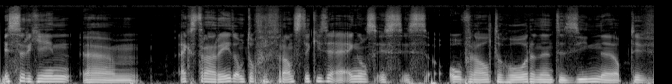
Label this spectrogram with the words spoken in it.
is er geen... Um, extra reden om toch voor Frans te kiezen. Engels is, is overal te horen en te zien op tv,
